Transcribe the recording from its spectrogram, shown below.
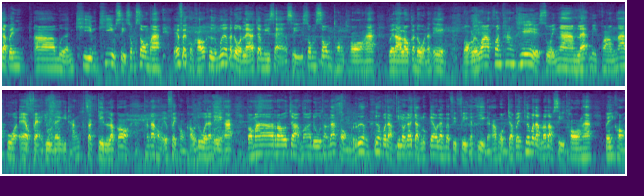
จะเป็นเหมือนครีมคีบสีส้มๆฮะเอฟเฟกต์ของเขาก็คือเมื่อกระโดดแล้วจะมีแสงสีส้มๆ ทองๆฮะเวลาเรากระโดดนั่นเอง บอกเลยว่าค่อนข้างเท่สวยงามและมีความน่ากลัวแอบแฝงอยู่ในทั้งสกิน แล้วก็ทางด้านของเอฟเฟกต์ของเขาด้วยนั่นเองฮะต่อมาเราจะมาดูทางด้านของของเรื่องเครื่องประดับที่เราได้จากลูกแก้วแรงแบบฟรีๆกันอีกนะครับผมจะเป็นเครื่องประดับระดับสีทองฮะเป็นของ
